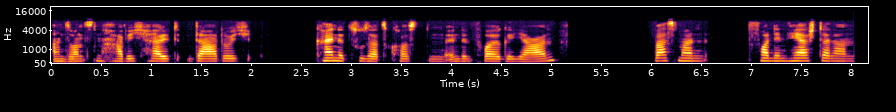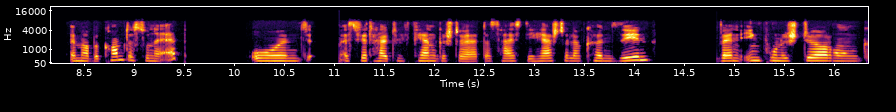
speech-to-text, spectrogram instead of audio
Ansonsten habe ich halt dadurch keine Zusatzkosten in den Folgejahren. Was man von den Herstellern immer bekommt, ist so eine App und es wird halt ferngesteuert. Das heißt, die Hersteller können sehen, wenn irgendwo eine Störung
